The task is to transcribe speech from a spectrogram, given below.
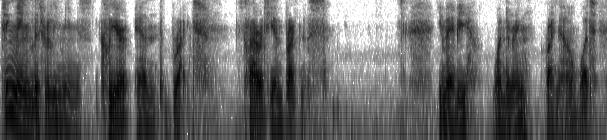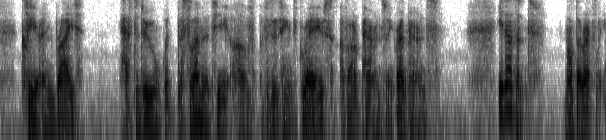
Qingming literally means clear and bright, clarity and brightness. You may be wondering right now what clear and bright has to do with the solemnity of visiting the graves of our parents and grandparents. It doesn't, not directly.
